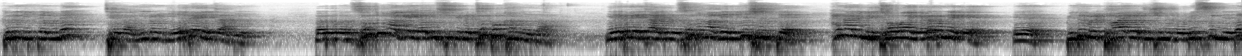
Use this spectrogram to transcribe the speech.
그렇기 때문에 제가 이런 예배의 자리 여러분 소중하게 여기시기를 축복합니다. 예배의 자리를 소중하게 여기실 때 하나님이 저와 여러분에게 예, 믿음을 더하여 주시는 걸 믿습니다.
